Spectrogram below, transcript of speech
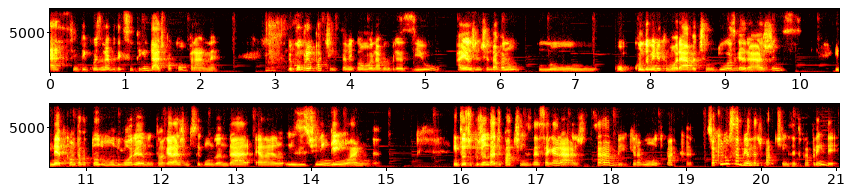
assim, tem coisa na vida que você tem idade pra comprar, né? Eu comprei um patins também quando eu morava no Brasil. Aí a gente andava no, no. O condomínio que eu morava tinha duas garagens. E na época não estava todo mundo morando. Então a garagem do segundo andar, ela não existia ninguém lá ainda. Então eu podia andar de patins nessa garagem, sabe? Que era muito bacana. Só que eu não sabia andar de patins, então para aprender.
